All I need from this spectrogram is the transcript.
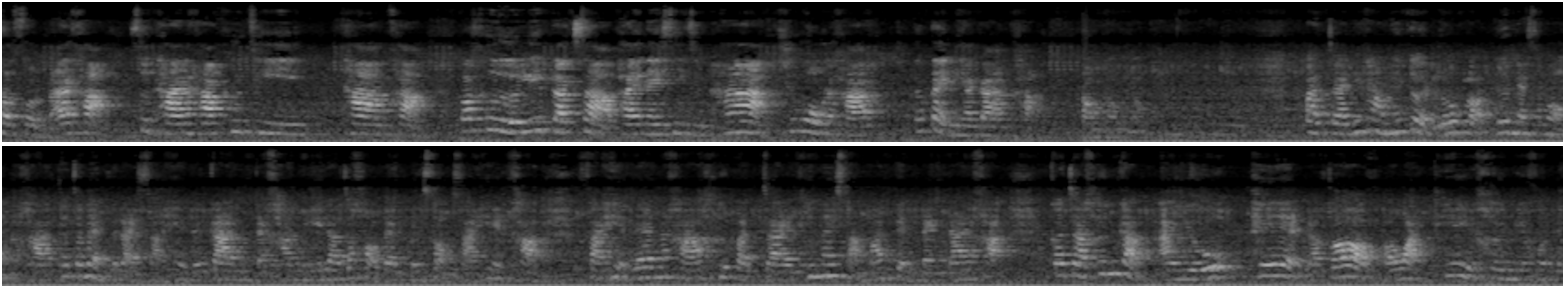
สับสนได้ค่ะ สุดท้ายนะคะคือ T time ค่ะ ก็คือรีบรักษาภายใน 4.5 ชั่วโมงนะคะ ตั้งแต่มีอาการค่ะ ปัจจัยที่ทำให้เกิดโรคหลอดเลือดในสมองนะคะ ก็จะแบ่งเป็นหลายสาเหตุด้วยกัน แต่ครั้งนี้เราจะขอแบ่งเป็น 2 สาเหตุค่ะ สาเหตุแรกนะคะ คือปัจจัยที่ไม่สามารถเปลี่ยนแปลงได้ค่ะ ก็จะขึ้นกับอายุเพศ แล้วก็ประวัติที่เคยมีคนใน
